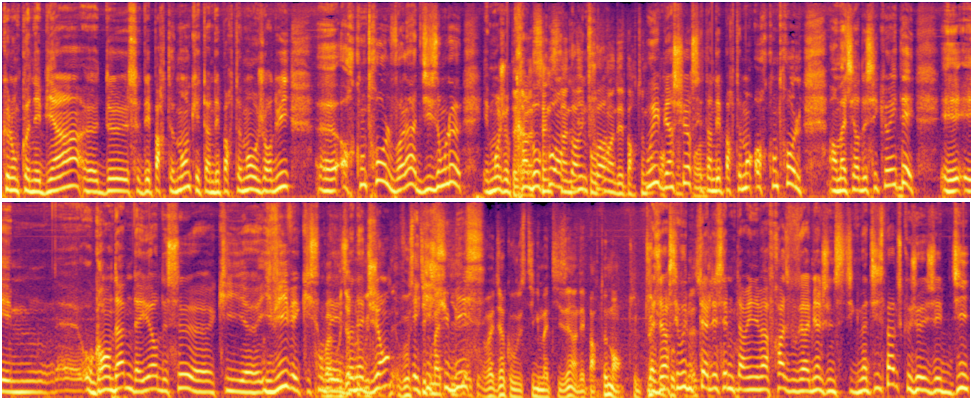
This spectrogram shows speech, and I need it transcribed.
que l'on connaît bien de ce département qui est un département aujourd'hui euh, hors contrôle. Voilà, disons-le. Et moi, je crains beaucoup encore une pour fois. vous, un département oui, bien sûr, c'est un département hors contrôle en matière de sécurité. Et, et, euh, aux grandes dames d'ailleurs de ceux euh, qui euh, y vivent et qui sont des honnêtes vous- gens vous et qui subissent. On va dire que vous stigmatisez un département. tout- Bah, alors, si vous me laissez me terminer ma phrase, vous verrez bien que je ne stigmatise pas, parce que j'ai dit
